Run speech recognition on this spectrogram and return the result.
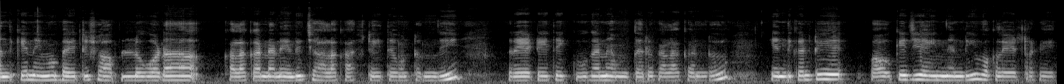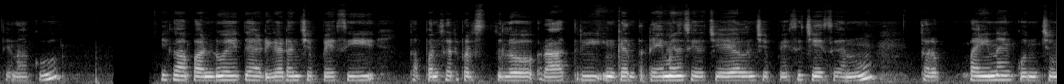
అందుకేనేమో బయట షాపుల్లో కూడా కళాఖండ్ అనేది చాలా కాస్ట్ అయితే ఉంటుంది. రేట్ అయితే ఎక్కువగానే అమ్ముతారు కలాకండు ఎందుకంటే పావు కేజీ అయిందండి ఒక లీటర్కి అయితే నాకు. ఇక ఆ పండు అయితే అడిగాడని చెప్పేసి తప్పనిసరి పరిస్థితుల్లో రాత్రి ఇంకెంత టైం అయినా సరే చేయాలని చెప్పేసి చేశాను. తర పైన కొంచెం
